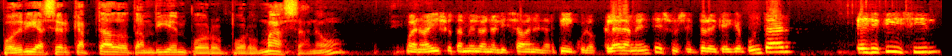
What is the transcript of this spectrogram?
podría ser captado también por, por masa, ¿no? Bueno, ahí yo también lo analizaba en el artículo. Claramente es un sector al que hay que apuntar. Es difícil,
